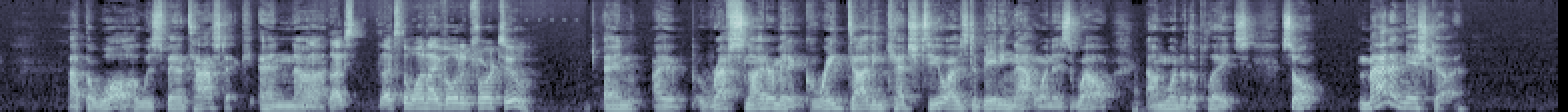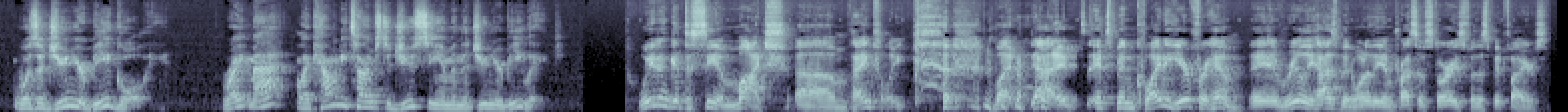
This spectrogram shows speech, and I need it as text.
at the wall, who was fantastic. And uh, that's that's the one I voted for too. and I Ref Snyder made a great diving catch too. I was debating that one as well on one of the plays. So Matt Anishka was a junior B goalie, right, Matt? Like how many times did you see him in the junior B league? We didn't get to see him much, um, thankfully, but yeah, it, it's been quite a year for him. It really has been one of the impressive stories for the Spitfires.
